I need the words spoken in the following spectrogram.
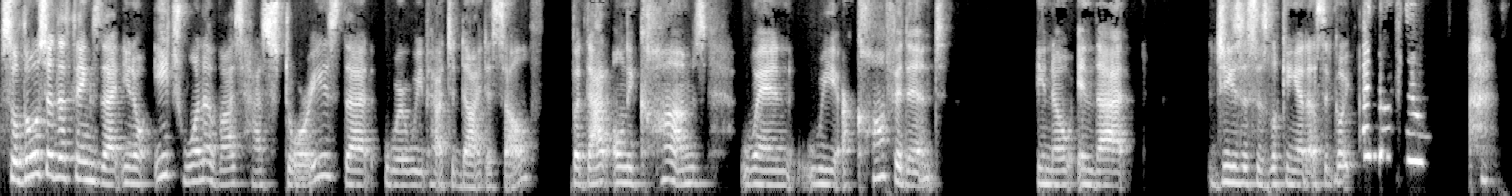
So those are the things that, you know, each one of us has stories that where we've had to die to self, but that only comes when we are confident, you know, in that Jesus is looking at us and going, I love you.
